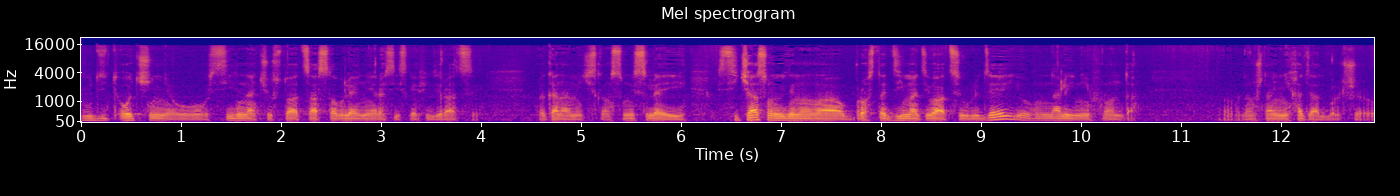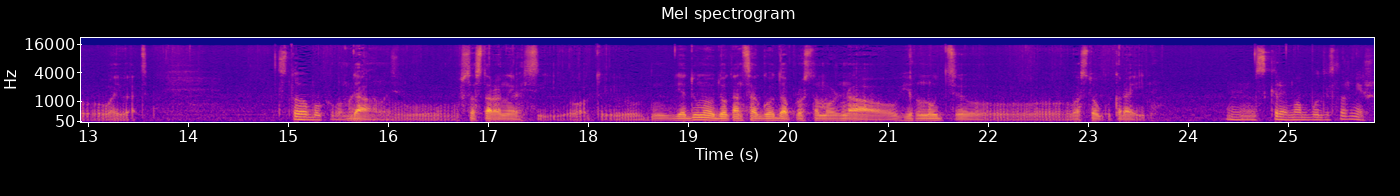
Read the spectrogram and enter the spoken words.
будет очень сильно чувствоваться ослабление Российской Федерации в экономическом смысле. И сейчас мы видим а, просто демотивацию людей на линии фронта, потому что они не хотят больше воевать. З того боку, Да, со стороны России. Вот. И, я думаю, до конца года просто можно вернуть э, восток Украины. М, З Кримом буде складніше.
